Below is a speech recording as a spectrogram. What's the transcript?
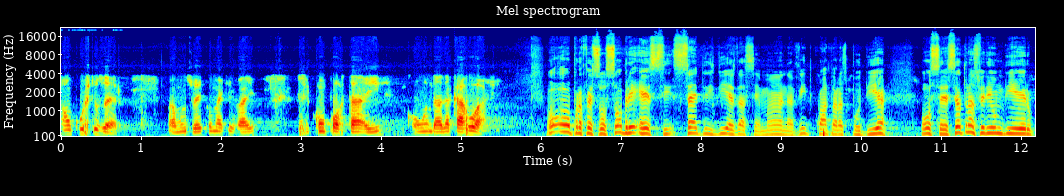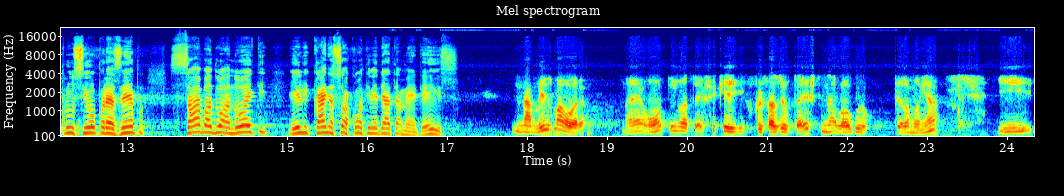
a um custo zero. Vamos ver como é que vai se comportar aí com o andar da carruagem. Ô, ô, professor, sobre esses sete dias da semana, 24 horas por dia, ou seja, se eu transferir um dinheiro para o senhor, por exemplo, sábado à noite, ele cai na sua conta imediatamente, é isso? Na mesma hora. Né? Ontem eu até fiquei, fui fazer o teste, né, logo pela manhã, e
